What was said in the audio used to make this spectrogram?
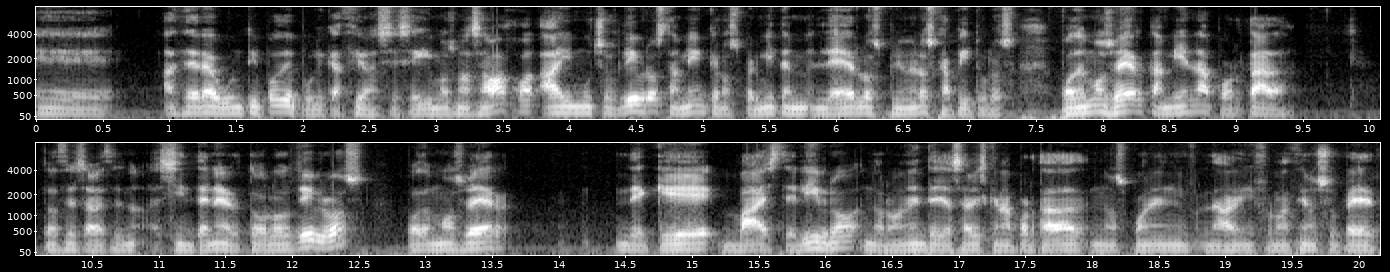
eh, hacer algún tipo de publicación. Si seguimos más abajo, hay muchos libros también que nos permiten leer los primeros capítulos. Podemos ver también la portada. Entonces, a veces sin tener todos los libros, podemos ver de qué va este libro. Normalmente ya sabéis que en la portada nos ponen la información súper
